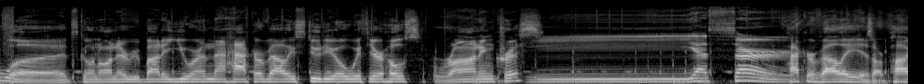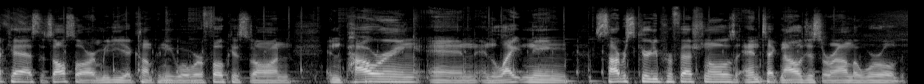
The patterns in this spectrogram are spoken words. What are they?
What's going on, everybody? You are in the Hacker Valley studio with your hosts, Ron and Chris. Yes, sir. Hacker Valley is our podcast. It's also our media company where we're focused on empowering and enlightening cybersecurity professionals and technologists around the world.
